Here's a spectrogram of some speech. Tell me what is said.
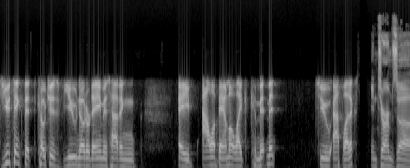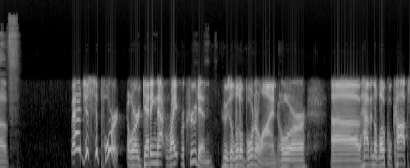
Do you think that coaches view Notre Dame as having a Alabama like commitment to athletics? In terms of Eh, just support or getting that right recruit in who's a little borderline or uh, having the local cops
